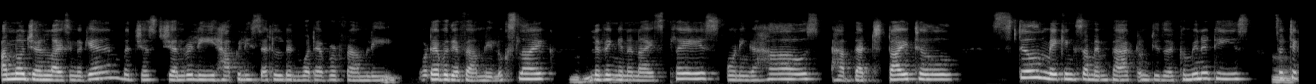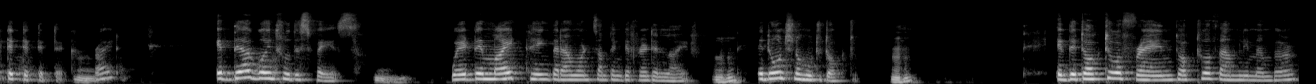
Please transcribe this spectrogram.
I'm not generalizing again, but just generally happily settled in whatever family, mm-hmm. Whatever their family looks like, mm-hmm. living in a nice place, owning a house, have that title, still making some impact onto their communities. So mm-hmm. tick, tick, tick, tick, tick, mm. right? If they're going through this phase mm. where they might think that I want something different in life, mm-hmm. they don't know who to talk to Mm-hmm. If they talk to a friend, talk to a family member,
